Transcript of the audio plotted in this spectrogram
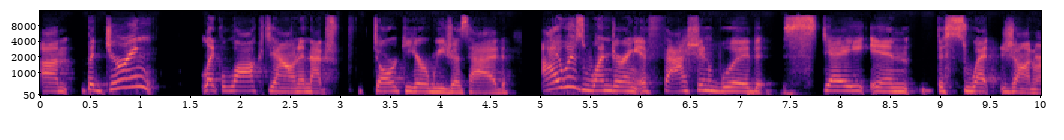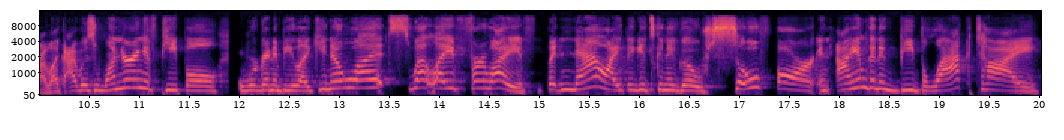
Um, but during like lockdown and that dark year we just had, I was wondering if fashion would stay in the sweat genre. Like, I was wondering if people were going to be like, you know what, sweat life for life. But now I think it's going to go so far, and I am going to be black tie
